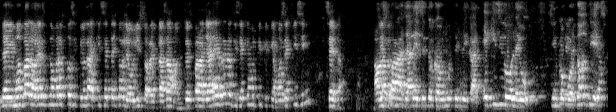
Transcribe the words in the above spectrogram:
Le dimos valores, números positivos a X, Z y W, listo, reemplazamos. Entonces, para allá R nos dice que multipliquemos X y Z. Ahora Listo. para hallar ese toca multiplicar X y W. 5 por 2, 10.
